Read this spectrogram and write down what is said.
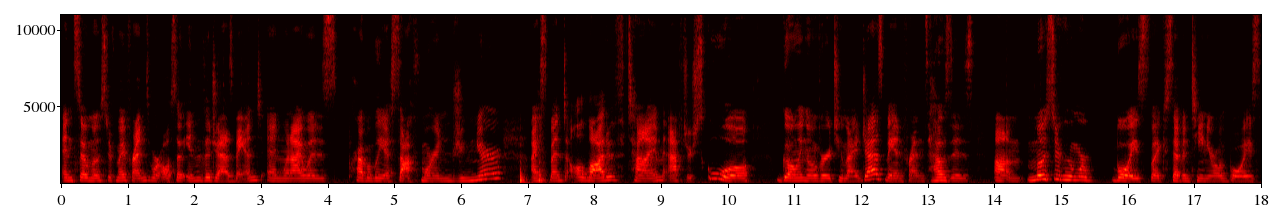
And so most of my friends were also in the jazz band and when I was probably a sophomore and junior, I spent a lot of time after school going over to my jazz band friends' houses um, most of whom were boys, like 17 year old boys,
